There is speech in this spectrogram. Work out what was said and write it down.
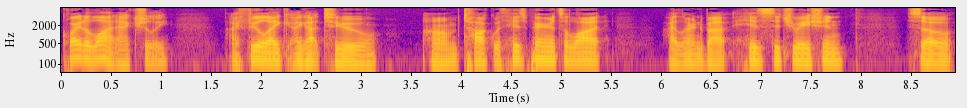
quite a lot actually. I feel like I got to um, talk with his parents a lot. I learned about his situation. So,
